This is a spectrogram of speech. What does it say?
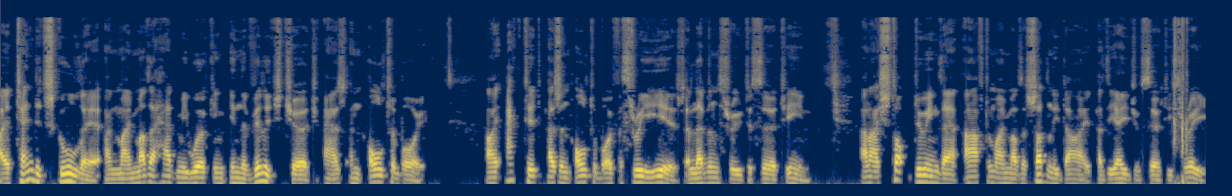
I attended school there, and my mother had me working in the village church as an altar boy. I acted as an altar boy for three years, 11 through to 13, and I stopped doing that after my mother suddenly died at the age of 33.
